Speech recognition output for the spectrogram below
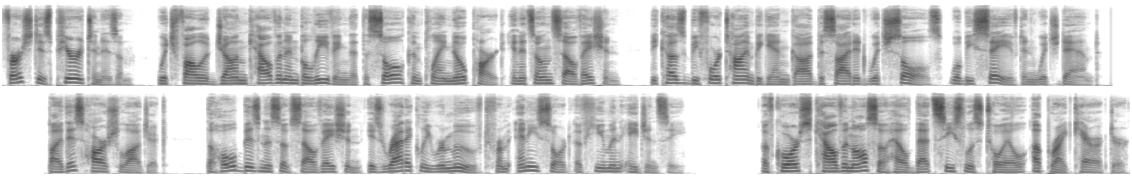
First is Puritanism, which followed John Calvin in believing that the soul can play no part in its own salvation, because before time began God decided which souls will be saved and which damned. By this harsh logic, the whole business of salvation is radically removed from any sort of human agency. Of course, Calvin also held that ceaseless toil, upright character,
